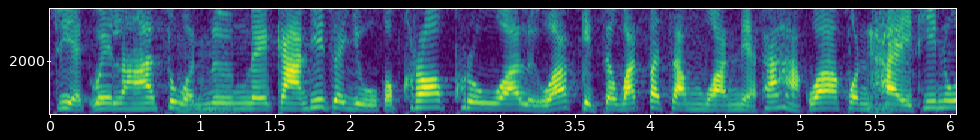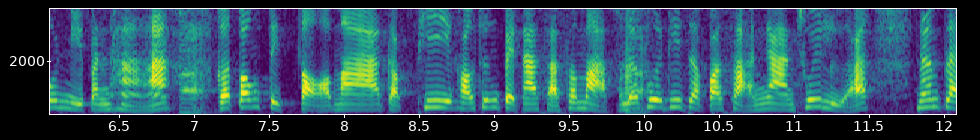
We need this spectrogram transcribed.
เจียดเวลาส่วนหนึ่งในการที่จะอยู่กับครอบครัว หรือว่ากิจวัตรประจำวันเนี่ยถ้าหากว่าคนไทยที่นู่นมีปัญหาฮะก็ต้องติดต่อมากับพี่เขาซึ่งเป็นอาสาสมัครฮะและเพื่อที่จะประสานงานช่วยเหลือ นั่นแปล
